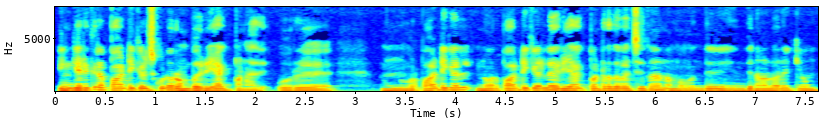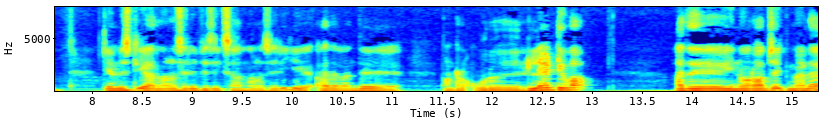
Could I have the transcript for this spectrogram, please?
இங்கே இருக்கிற பார்ட்டிகல்ஸ் கூட ரொம்ப ரியாக்ட் பண்ணாது. ஒரு ஒரு பார்ட்டிக்கல் இன்னொரு பார்ட்டிக்கலில் ரியாக்ட் பண்ணுறத வச்சு தான் நம்ம வந்து இந்த நாள் வரைக்கும் கெமிஸ்ட்ரியாக இருந்தாலும் சரி ஃபிசிக்ஸாக இருந்தாலும் சரி அதை வந்து பண்ணுறோம் ஒரு ரிலேட்டிவாக அது இன்னொரு ஆப்ஜெக்ட் மேலே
